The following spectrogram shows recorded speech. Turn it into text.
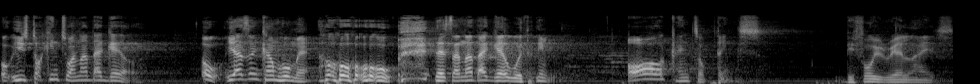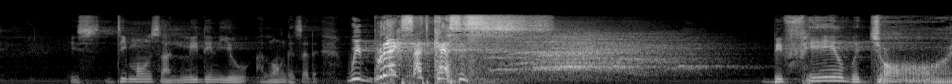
Oh, he's talking to another girl. Oh, he hasn't come home. Eh? Oh, there's another girl with him. All kinds of things. Before you realize his demons are leading you along. We break such curses. Be filled with joy.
